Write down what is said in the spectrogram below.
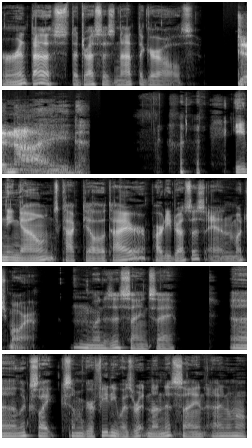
Rent us. The dress is not the girls. Denied. Evening gowns, cocktail attire, party dresses, and much more. Hmm, What does this sign say? Uh, looks like some graffiti was written on this sign. I don't know.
